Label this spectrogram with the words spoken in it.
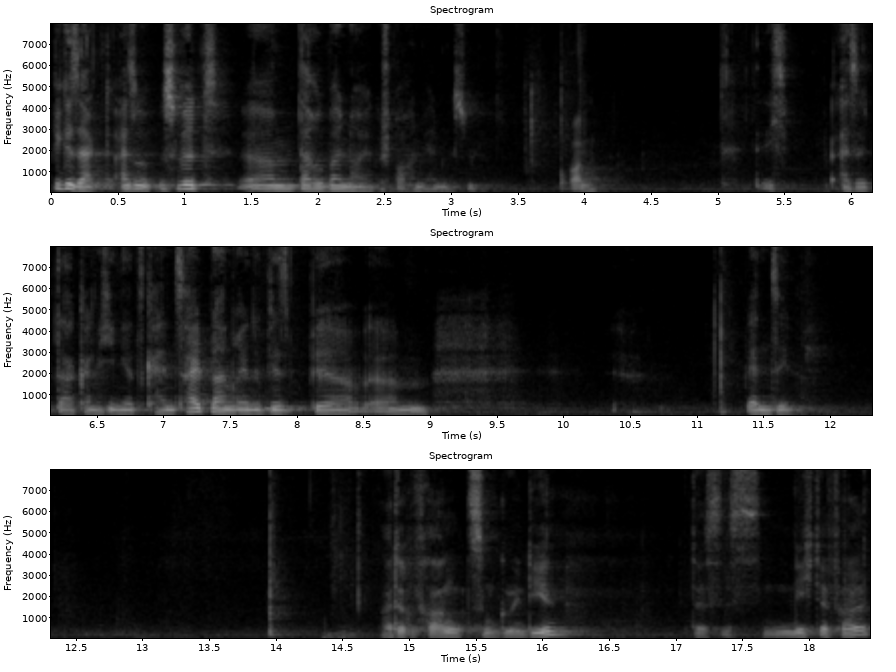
Wie gesagt, also es wird ähm, darüber neu gesprochen werden müssen. Wann? Ich, also da kann ich Ihnen jetzt keinen Zeitplan reden. Wir, wir ähm, werden sehen. Weitere Fragen zum Green Deal? Das ist nicht der Fall.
